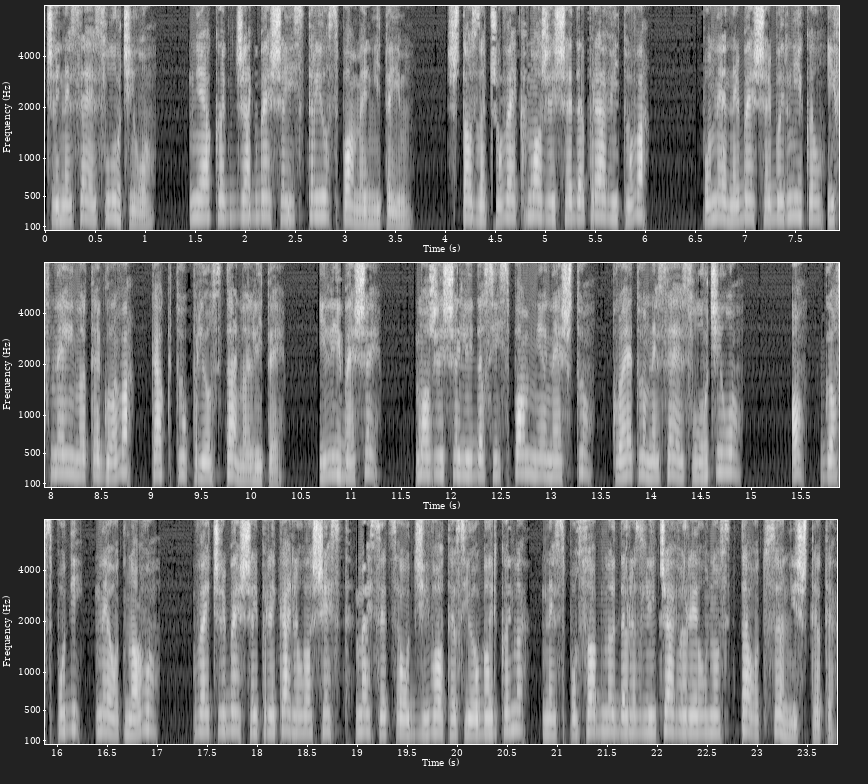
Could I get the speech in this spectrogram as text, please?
че не се е случило. Някак Джак беше изтрил спомените им. Що за човек можеше да прави това? Поне не беше бърникал и в нейната глава, както при останалите. Или беше, Можеше ли да си спомня нещо, което не се е случило? О, Господи, не отново! Вече беше прекарала 6 месеца от живота си объркана, неспособна да различава реалността от сънищата.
